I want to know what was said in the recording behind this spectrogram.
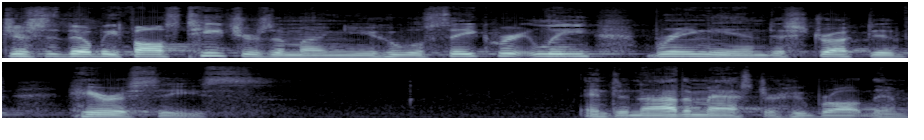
just as there'll be false teachers among you who will secretly bring in destructive heresies and deny the master who brought them.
